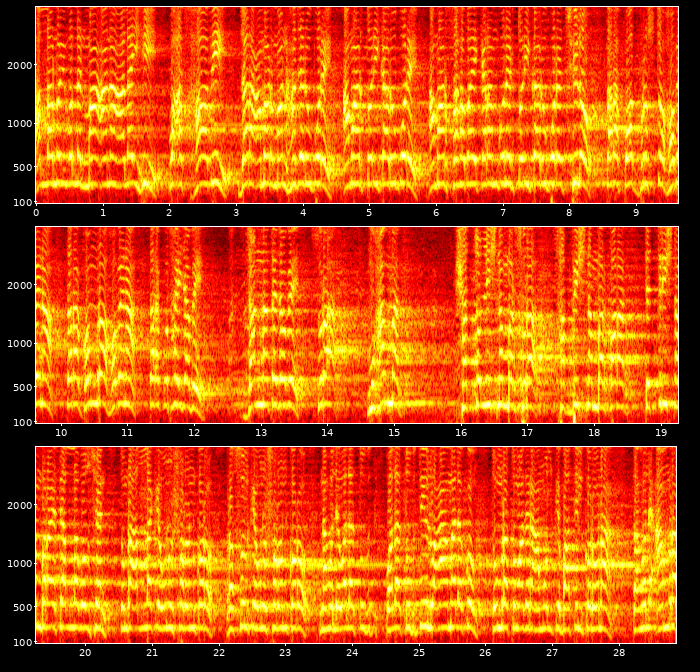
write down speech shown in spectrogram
আল্লাহ নবী বললেন, মা আনা আলাইহি ও আসহাবি যারা আমার মানহাজের উপরে, আমার তরিকার উপরে, আমার সাহাবাই কারামগণের তরিকার উপরে ছিল। তারা পথভ্রষ্ট হবে না, তারা গোমরা হবে না, তারা কোথায় যাবে? জান্নাতে যাবে। সুরা মুহাম্মদ সাতচল্লিশ নম্বর সুরা, ছাব্বিশ নম্বর পাড়ার তেত্রিশ নম্বর আয়তে আল্লাহ বলছেন, তোমরা আল্লাহকে অনুসরণ করো, রসুলকে অনুসরণ করো, না হলে ওয়ালা তুব, ওয়ালা তুবতিল আমালাকুম, তোমরা তোমাদের আমলকে বাতিল করো না। তাহলে আমরা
